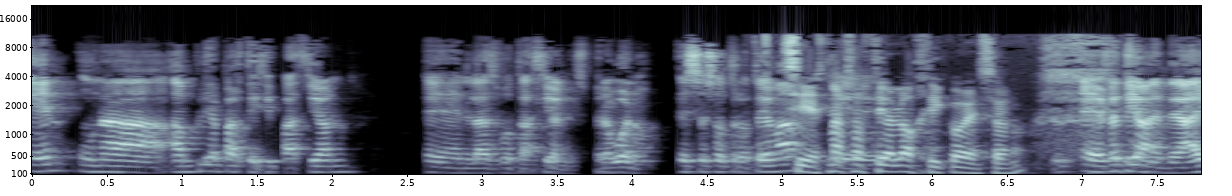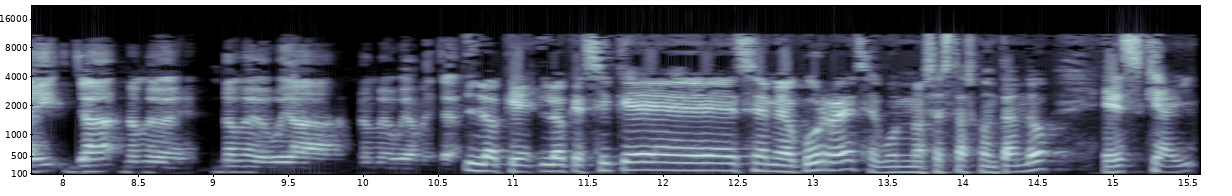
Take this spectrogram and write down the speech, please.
en una amplia participación en las votaciones. Pero bueno, ese es otro tema. Sí, es más sociológico eso, ¿no? Efectivamente, ahí ya no me, no me, voy, a, no me voy a meter. Lo que, lo que sí que se me ocurre, según nos estás contando, es que hay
